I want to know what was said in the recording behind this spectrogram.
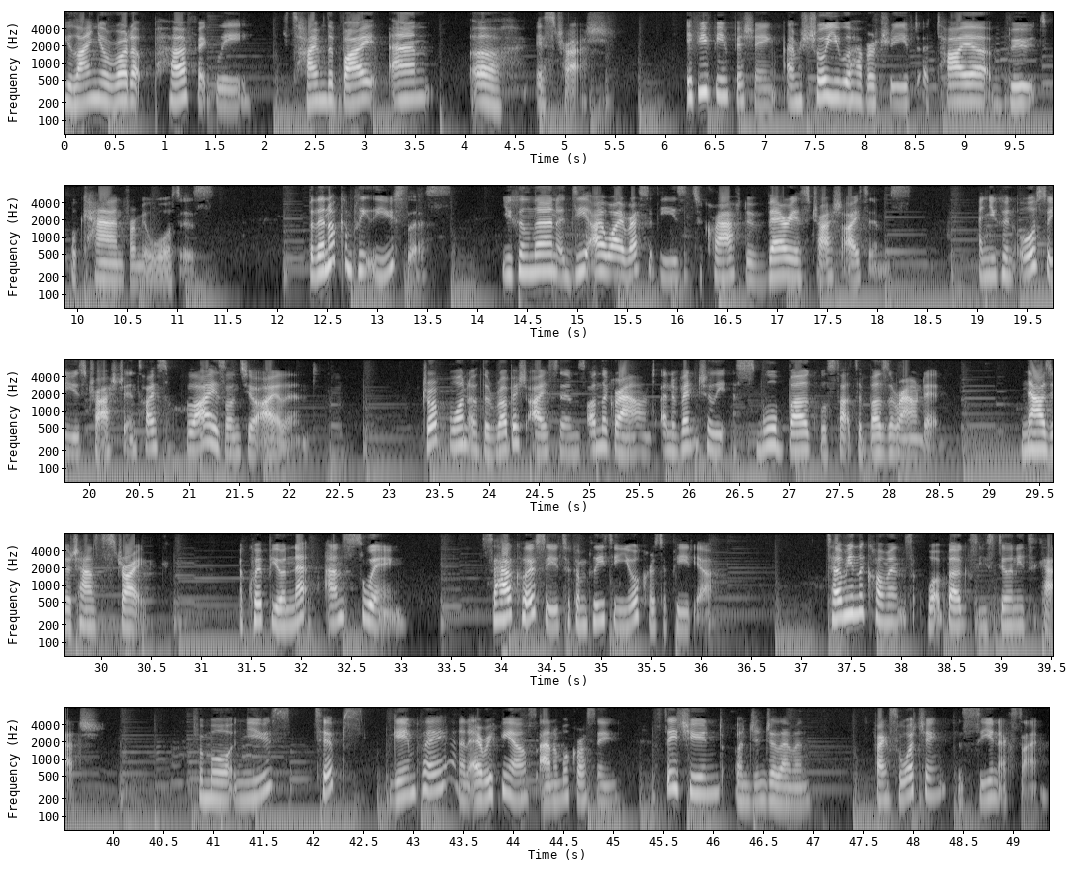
You line your rod up perfectly, you time the bite, and ugh, it's trash. If you've been fishing, I'm sure you will have retrieved a tire, boot, or can from your waters. But they're not completely useless. You can learn DIY recipes to craft various trash items. And you can also use trash to entice flies onto your island. Drop one of the rubbish items on the ground and eventually a small bug will start to buzz around it. Now's your chance to strike. Equip your net and swing. So how close are you to completing your Critterpedia? Tell me in the comments what bugs you still need to catch. For more news, tips, gameplay, and everything else Animal Crossing, stay tuned on Ginger Lemon. Thanks for watching and see you next time.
